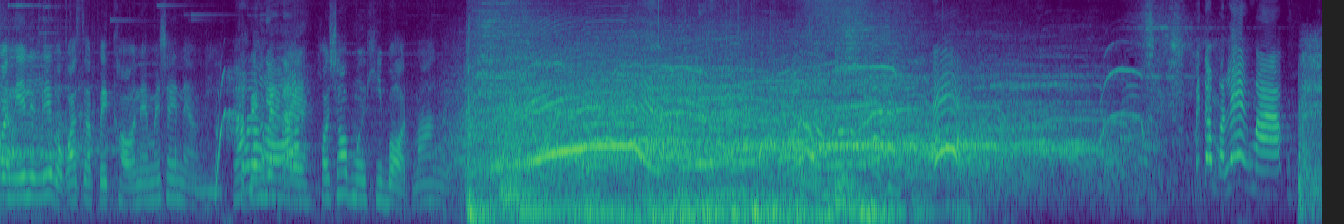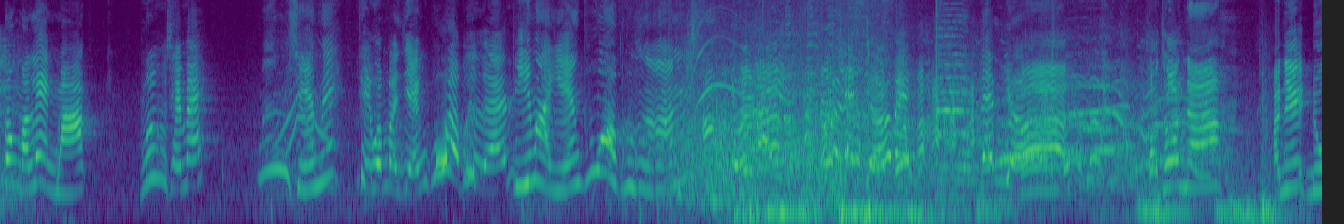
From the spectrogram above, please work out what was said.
วันนี้ลิลลี่บอกว่าสเปคเขาเนี่ยไม่ใช่แนวนี้จะเป็นยังไง เขาชอบมือคีย์บอร์ดมากเลยไอนที่มาแย่งพวกเพื่อนเล่นเยอะไปเล่นเยเออะอขอโทษนะ อันนี้ดู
